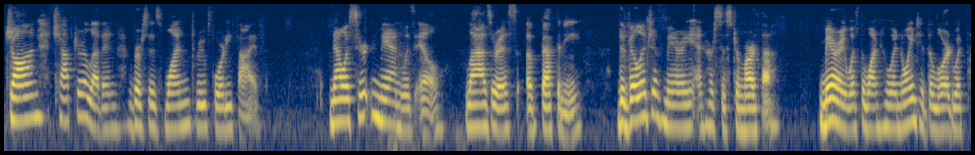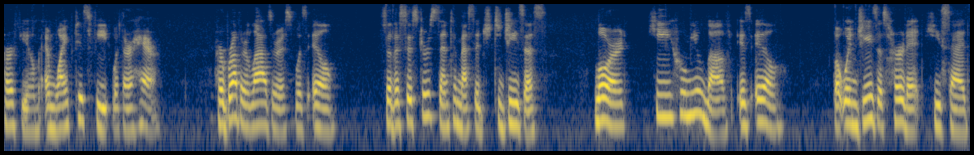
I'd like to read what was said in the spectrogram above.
John chapter 11, verses 1 through 45. Now a certain man was ill, Lazarus of Bethany, the village of Mary and her sister Martha. Mary was the one who anointed the Lord with perfume and wiped his feet with her hair. Her brother Lazarus was ill. So the sisters sent a message to Jesus Lord, he whom you love is ill. But when Jesus heard it, he said,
